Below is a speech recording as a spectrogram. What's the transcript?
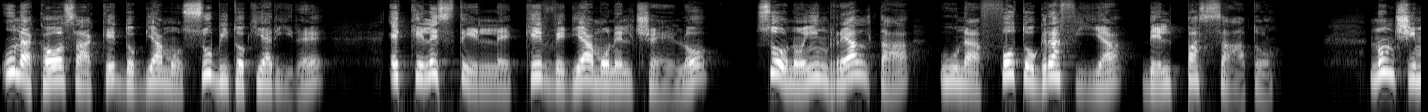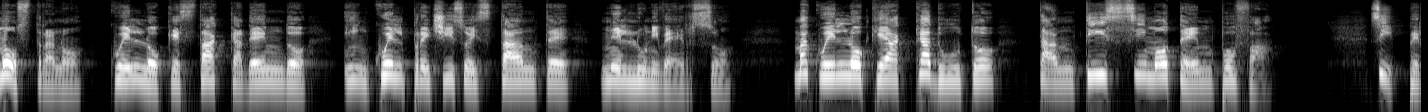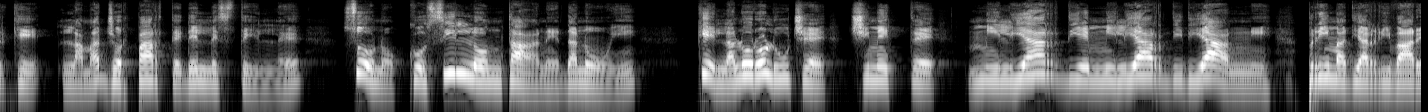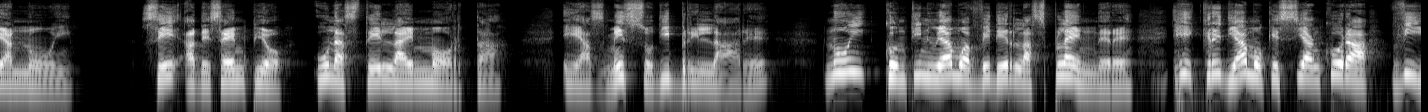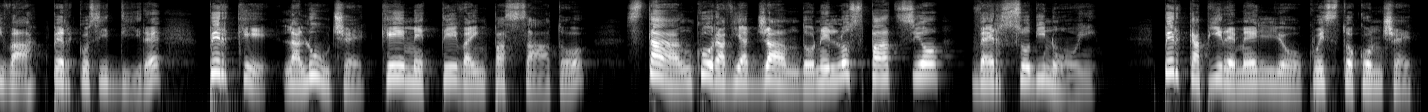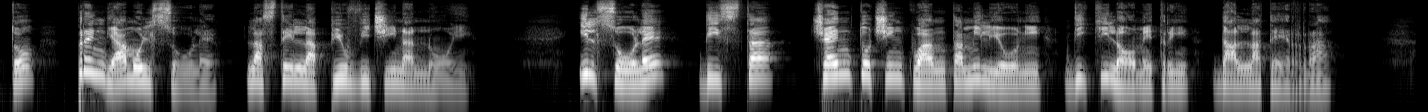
Una cosa che dobbiamo subito chiarire è che le stelle che vediamo nel cielo sono in realtà una fotografia del passato. Non ci mostrano quello che sta accadendo in quel preciso istante nell'universo, ma quello che è accaduto tantissimo tempo fa. Sì, perché la maggior parte delle stelle sono così lontane da noi che la loro luce ci mette miliardi e miliardi di anni prima di arrivare a noi. Se ad esempio una stella è morta e ha smesso di brillare, noi continuiamo a vederla splendere e crediamo che sia ancora viva, per così dire, perché la luce che emetteva in passato sta ancora viaggiando nello spazio verso di noi. Per capire meglio questo concetto, prendiamo il Sole, la stella più vicina a noi. Il Sole dista 150 milioni di chilometri dalla Terra.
